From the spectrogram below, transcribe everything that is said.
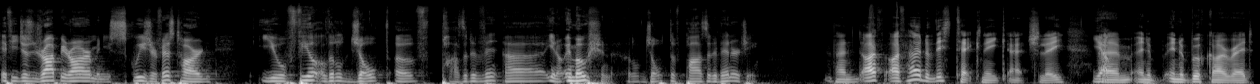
if you just drop your arm and you squeeze your fist hard, you'll feel a little jolt of positive, uh, you know, emotion, a little jolt of positive energy. And I've I've heard of this technique actually, Yep. um, in a in a book I read,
